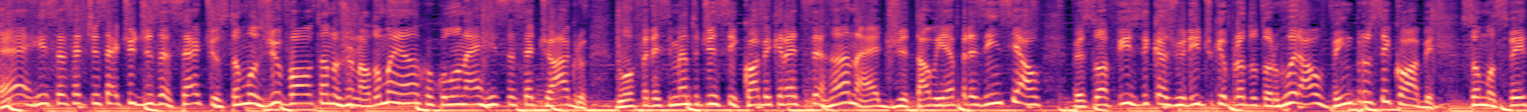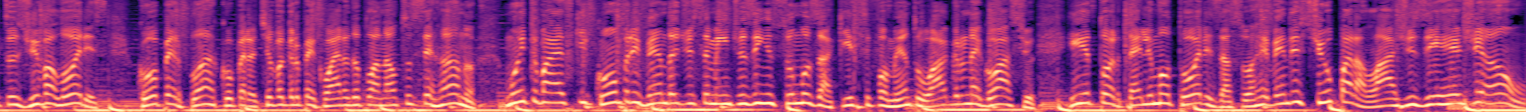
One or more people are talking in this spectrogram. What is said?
RC7717, estamos de volta no Jornal do Manhã com a coluna RC7 Agro, no oferecimento de Cicobi Crédito Serrana, é digital e é presencial. Pessoa física, jurídica e produtor rural, vem pro Cicobi. Somos feitos de valores. Cooperplan, Cooperativa Agropecuária do Planalto Serrano. Muito mais que compra e venda de sementes e insumos, aqui se fomenta o agronegócio. E Tortelli Motores, a sua revenda estil para lajes e região.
